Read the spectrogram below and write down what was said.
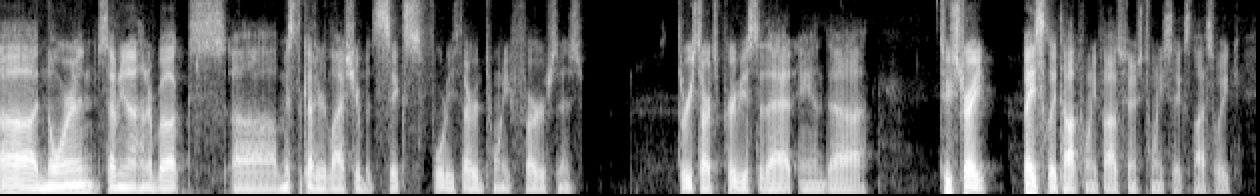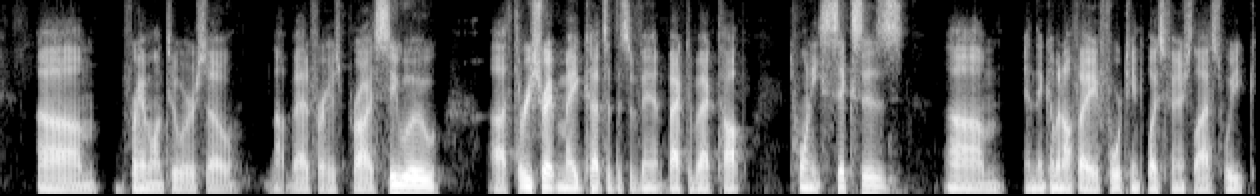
Uh, Noren, 7,900 bucks. Uh, missed the cut here last year, but 6, 43rd, 21st, and his three starts previous to that, and uh, two straight basically top 25s, finished 26 last week um, for him on tour. So not bad for his price. Siwoo, uh, three straight made cuts at this event, back to back top 26s. Um, and then coming off a 14th place finish last week.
